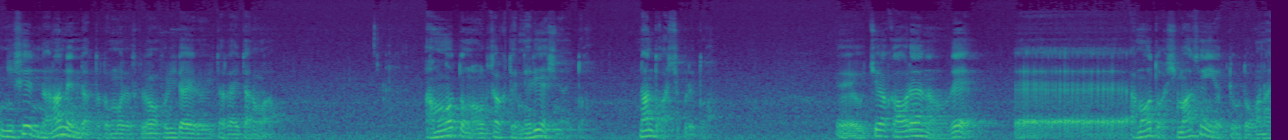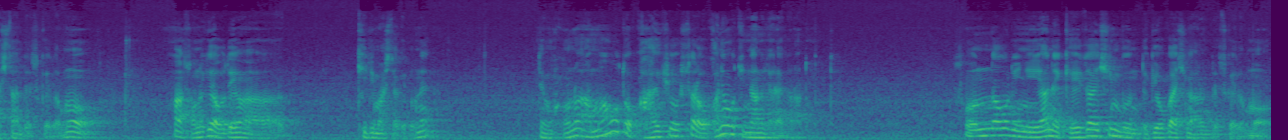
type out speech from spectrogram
2007年だったと思うんですけどフリーダイヤルいただいたのは。雨音がうるさくて寝れやしないと。何とかしてくれと、えーうちは瓦屋なので、えー雨音はしませんよってことをお話したんですけどもまあその日はお電話切りましたけどね。でもこの雨音を解消したらお金持ちになるんじゃないかなと思って。そんな折に屋根経済新聞って業界誌があるんですけども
